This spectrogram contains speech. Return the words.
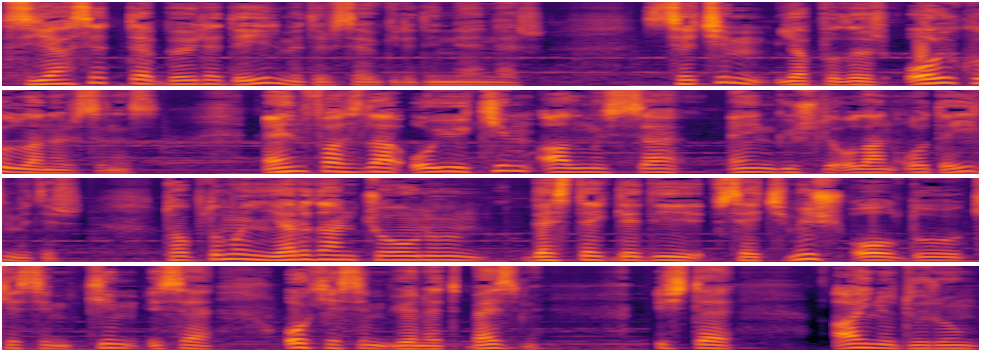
Siyaset de böyle değil midir sevgili dinleyenler? Seçim yapılır, oy kullanırsınız. En fazla oyu kim almışsa en güçlü olan o değil midir? Toplumun yarıdan çoğunun desteklediği, seçmiş olduğu kesim kim ise o kesim yönetmez mi? İşte aynı durum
